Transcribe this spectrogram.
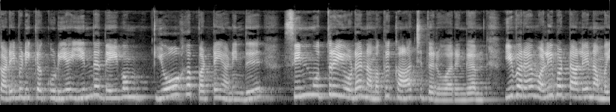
கடைபிடிக்கக்கூடிய இந்த தெய்வம் யோக பட்டை அணிந்து சின்முத்திரையோட நமக்கு காட்சி தருவாருங்க. இவரை வழிபட்டாலே நம்ம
